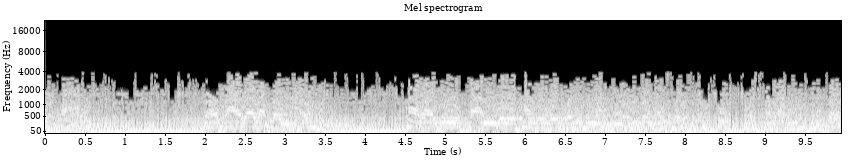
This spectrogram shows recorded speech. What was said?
จะตายเราตายได้เราไปไหนถ้าเรามีความดีถ้ามีผลสมบัติหนุนก็ไปสู่สุขสู่สวรรค์เป็นต้น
